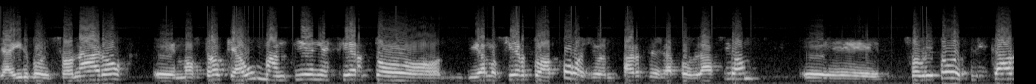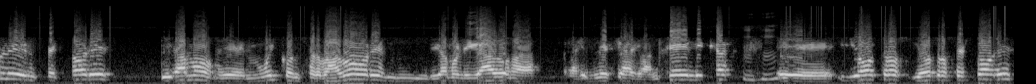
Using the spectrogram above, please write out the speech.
Jair Bolsonaro, eh, mostró que aún mantiene cierto, digamos, cierto apoyo en parte de la población, eh, sobre todo explicable en sectores, digamos, eh, muy conservadores, digamos, ligados a las iglesias evangélicas y otros y otros sectores.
